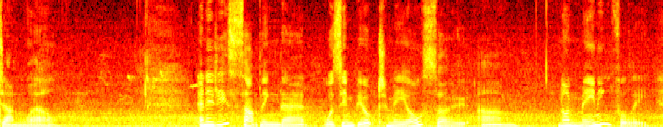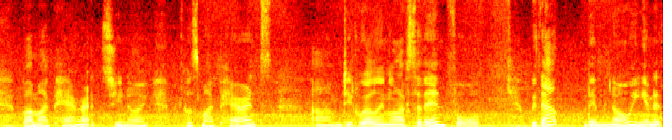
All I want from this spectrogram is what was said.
done well. And it is something that was inbuilt to me also, um, non meaningfully, by my parents, you know, because my parents um, did well in life. So then, for without them knowing, and it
